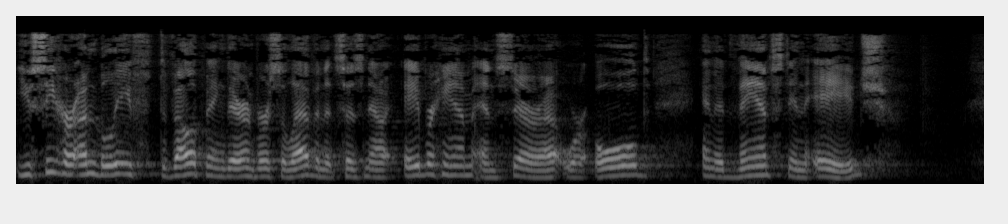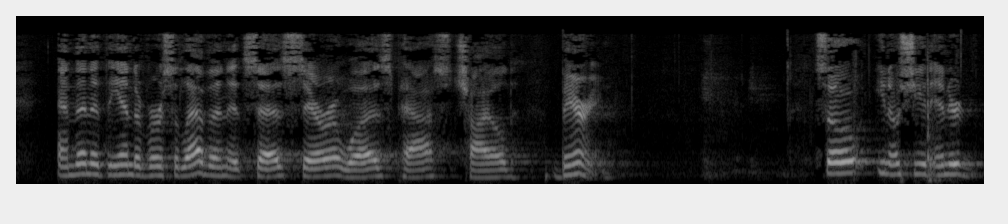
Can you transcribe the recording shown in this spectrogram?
you see her unbelief developing there in verse 11. It says, Now Abraham and Sarah were old and advanced in age. And then at the end of verse 11, it says, Sarah was past childbearing. So, you know, she had entered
